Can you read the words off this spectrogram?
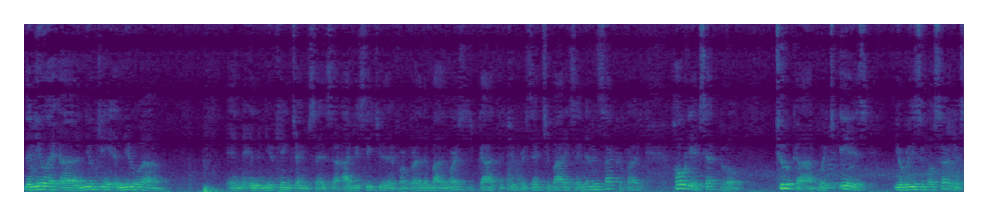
the new uh, new king, uh, new uh, in in the New King James says, "I beseech you, therefore, brethren, by the mercies of God, that you present your bodies a living sacrifice, holy acceptable to God, which is your reasonable service,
